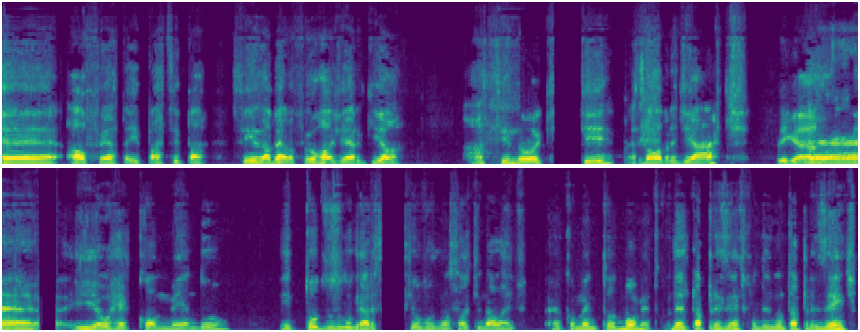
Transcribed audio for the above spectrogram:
é, a oferta e participar. Sim, Isabela, foi o Rogério que ó, assinou aqui essa obra de arte. Obrigado. É, e eu recomendo em todos os lugares que eu vou, não só aqui na live. Eu recomendo em todo momento. Quando ele está presente, quando ele não está presente.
